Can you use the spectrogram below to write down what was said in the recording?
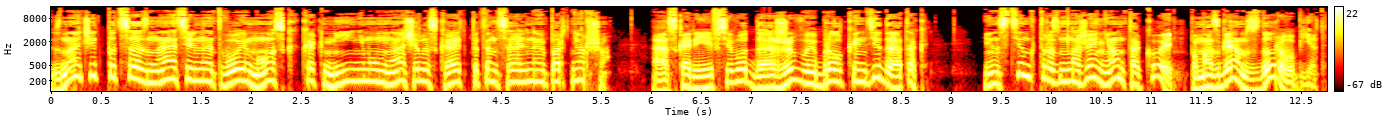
Значит, подсознательно твой мозг как минимум начал искать потенциальную партнершу, а скорее всего даже выбрал кандидаток. Инстинкт размножения он такой, по мозгам здорово бьет.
